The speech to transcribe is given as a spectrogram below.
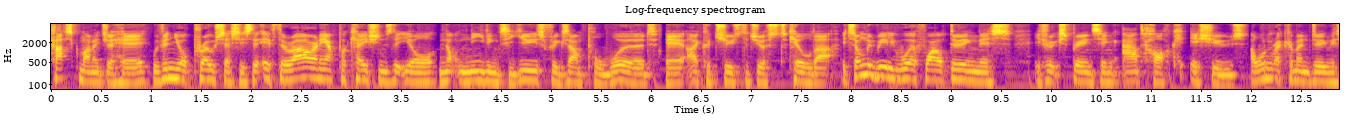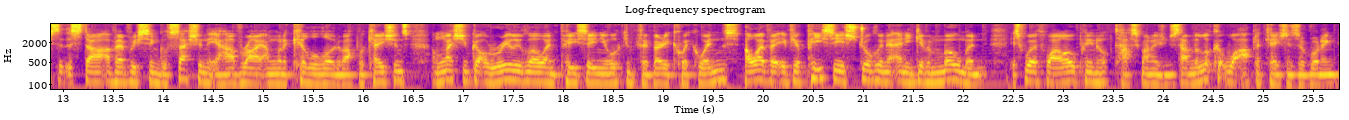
task manager here within your processes that if there are any applications that you're not needing to use, for example, Word, here, I could choose to just kill that. It's only really worthwhile doing this if you're experiencing ad hoc issues. I wouldn't recommend doing this at the start of every single session that you have, right, I'm going to kill a load of applications, unless you've got a really low-end PC and you're looking for very quick wins. However, if your PC is struggling at any given moment, it's worthwhile opening up Task Manager and just having a look at what applications are running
